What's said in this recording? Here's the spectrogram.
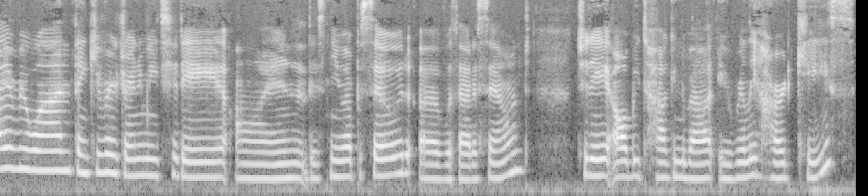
Hi, everyone. Thank you for joining me today on this new episode of Without a Sound. Today, I'll be talking about a really hard case.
